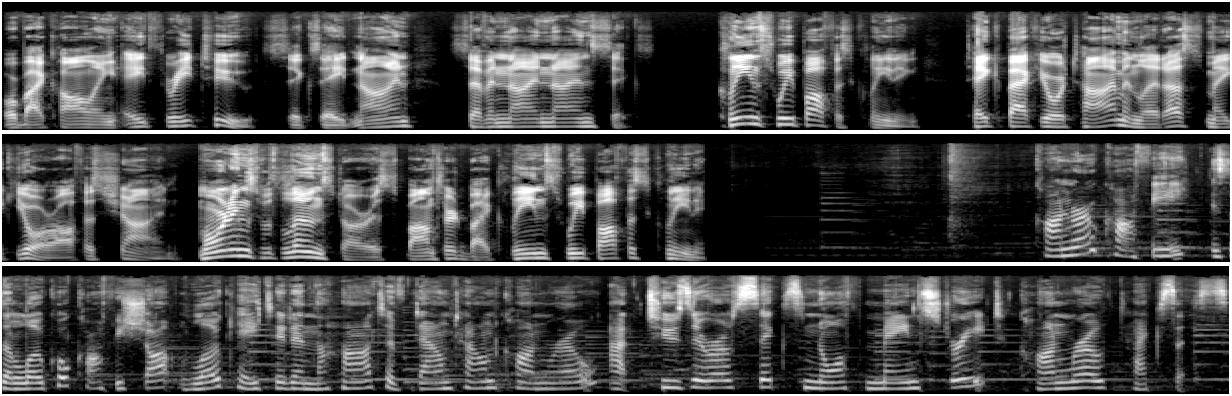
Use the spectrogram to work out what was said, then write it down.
or by calling 832 689 7996. Clean Sweep Office Cleaning. Take back your time and let us make your office shine. Mornings with Lone Star is sponsored by Clean Sweep Office Cleaning. Conroe Coffee is a local coffee shop located in the heart of downtown Conroe at 206 North Main Street, Conroe, Texas.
